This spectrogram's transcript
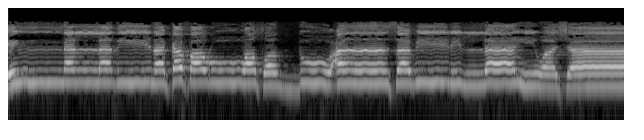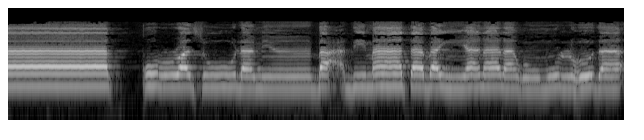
إن الذين كفروا وصدوا عن سبيل الله وشاقوا الرسول من بعد ما تبين لهم الهدى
